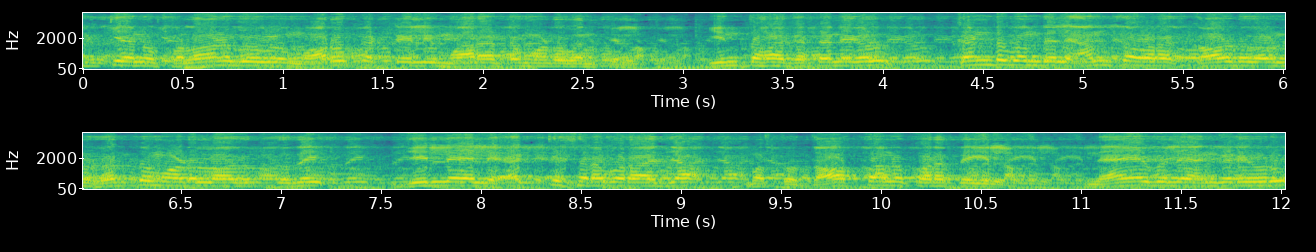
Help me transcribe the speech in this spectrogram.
ಅಕ್ಕಿಯನ್ನು ಫಲಾನುಭವಿಗಳು ಮಾರುಕಟ್ಟೆಯಲ್ಲಿ ಮಾರಾಟ ಮಾಡುವಂತಿಲ್ಲ. ಇಂತಹ ಘಟನೆಗಳು ಕಂಡು ಬಂದಲ್ಲಿ ಅಂತವರ ಕಾರ್ಡುಗಳನ್ನು ರದ್ದು ಮಾಡಲಾಗುತ್ತದೆ. ಜಿಲ್ಲೆಯಲ್ಲಿ ಅಕ್ಕಿ ಸರಬರಾಜ ಮತ್ತು ದಾಸ್ತಾನು ಕೊರತೆ ಇಲ್ಲ. ನ್ಯಾಯಬೆಲೆ ಅಂಗಡಿಯವರು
